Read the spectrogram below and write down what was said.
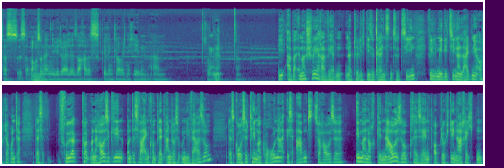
das ist aber auch so eine individuelle Sache. Das gelingt, glaube ich, nicht jedem ähm, so gut. Ja. Ja. Die aber immer schwerer werden, natürlich diese Grenzen zu ziehen. Viele Mediziner leiden ja auch darunter, dass früher konnte man nach Hause gehen und es war ein komplett anderes Universum. Das große Thema Corona ist abends zu Hause immer noch genauso präsent, ob durch die Nachrichten,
